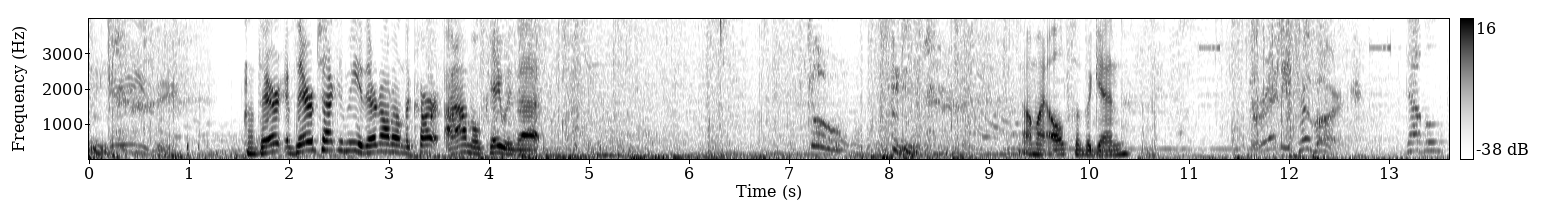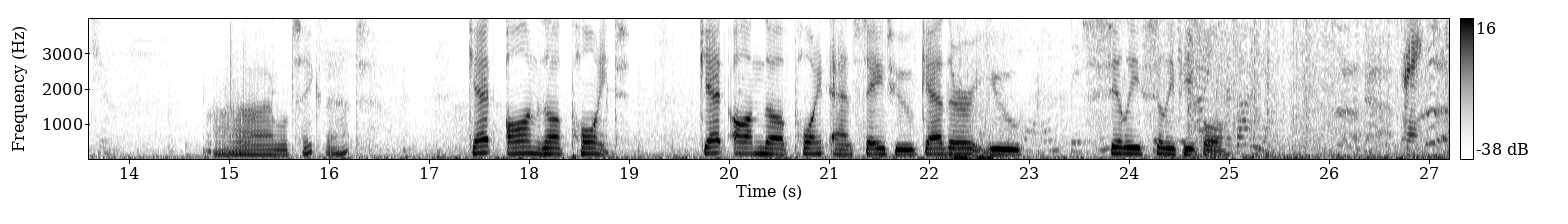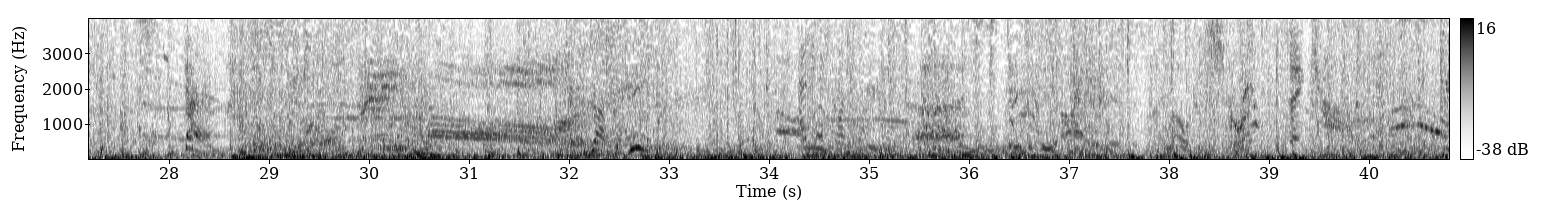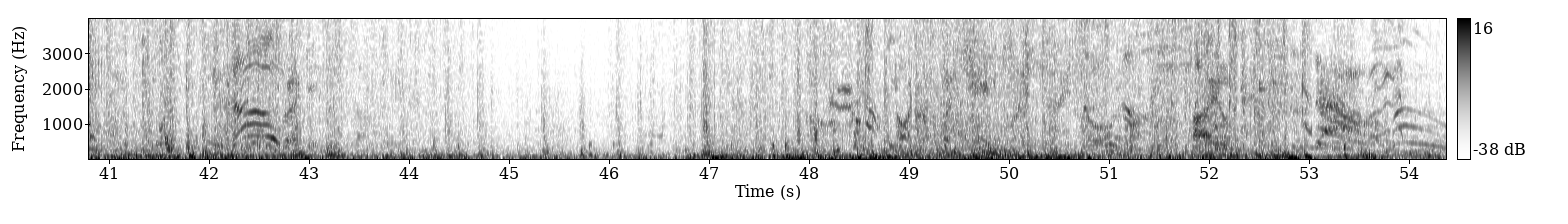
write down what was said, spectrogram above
If they're if they're attacking me, they're not on the cart. I'm okay with that. Now my ult's up again. Ready to work. Double kill. I will take that. Get on the point. Get on the point and stay together, you silly, silly people. Thank you.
